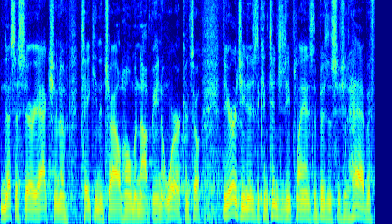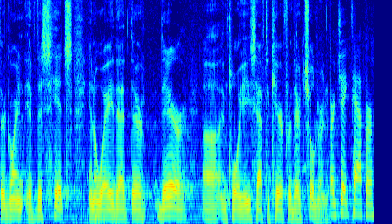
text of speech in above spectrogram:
necessary action of taking the child home and not being at work. And so the urging is the contingency plans the businesses should have if they're going, if this hits in a way that their, their uh, employees have to care for their children. Our Jake Tapper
